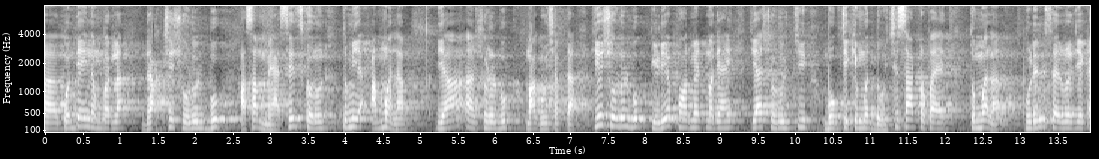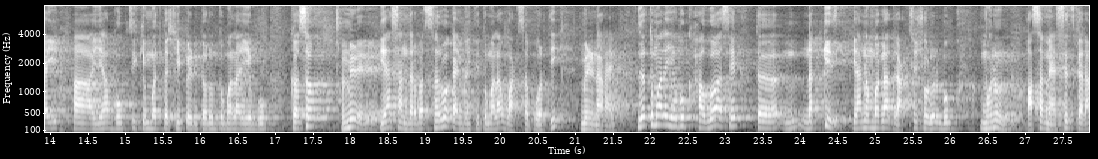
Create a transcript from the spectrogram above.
कोणत्याही नंबरला द्राक्ष शेड्यूल बुक असा मॅसेज करून तुम्ही आम्हाला या शेड्यूल बुक मागवू शकता. हे schedule book P D F फॉर्मॅटमध्ये आहे. या शेड्यूलची बुकची किंमत दोनशे साठ रुपये आहेत. तुम्हाला पुढील सर्व जे काही या बुकची किंमत कशी पेड करून तुम्हाला हे बुक कसं मिळेल या संदर्भात सर्व काही माहिती तुम्हाला व्हॉट्सअपवरती मिळणार आहेत जर तुम्हाला हे बुक हवं असेल तर नक्कीच या नंबरला द्राक्ष शेड्यूल बुक म्हणून असा मेसेज करा.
